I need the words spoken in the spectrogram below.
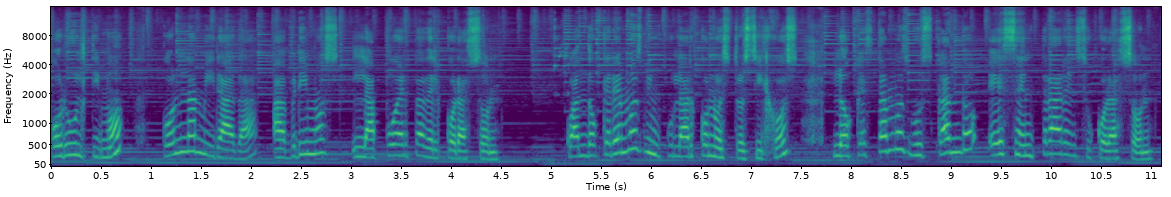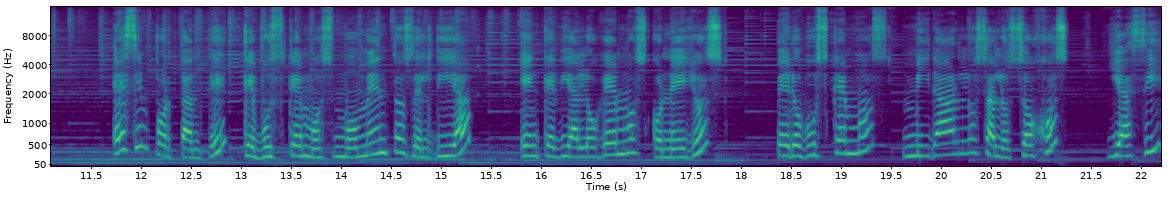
Por último, con la mirada abrimos la puerta del corazón. Cuando queremos vincular con nuestros hijos, lo que estamos buscando es entrar en su corazón. Es importante que busquemos momentos del día en que dialoguemos con ellos, pero busquemos mirarlos a los ojos y así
